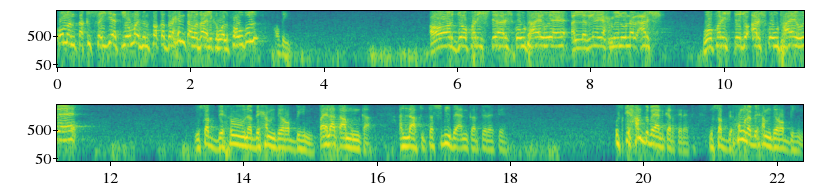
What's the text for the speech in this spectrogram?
ومن تق السيئات يومئذ فقد رحمت وذلك هو الفوز العظيم. اور جو فرشتے عرش کو اٹھائے ہوئے ہیں اللہ یحملون العرش، وہ فرشتے جو عرش کو اٹھائے ہوئے ہیں یسبحون بحمد ربهم. پہلا کام ان کا، اللہ کی تسبیح بیان کرتے رہتے ہیں۔ اس کی حمد بیان کرتے رہتے ہیں۔ یسبحون بحمد ربهم۔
